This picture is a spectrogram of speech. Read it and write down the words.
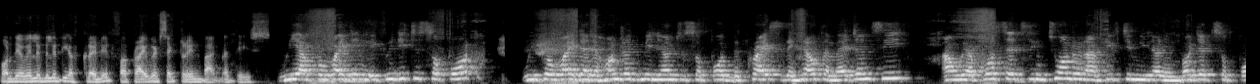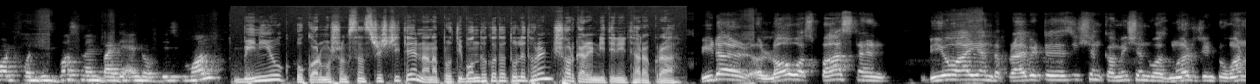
for the availability of credit for private sector in Bangladesh. We are providing liquidity support. We provided 100 million to support the crisis, the health emergency, and we are processing 250 million in budget support for disbursement by the end of this month. বিনিয়োগ ও কর্মসংস্থান সৃষ্টিতে নানা প্রতিবন্ধকতা তুলে ধরেন সরকারের নীতি নির্ধারকরা BIDA law was passed and BOI and the Privatization Commission was merged into one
